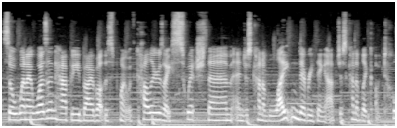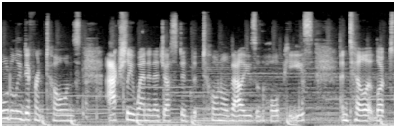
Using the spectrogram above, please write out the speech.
So when I wasn't happy by about this point with colors, I switched them and just kind of lightened everything up, just kind of like uh, totally different tones. Actually went and adjusted the tonal values of the whole piece until it looked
